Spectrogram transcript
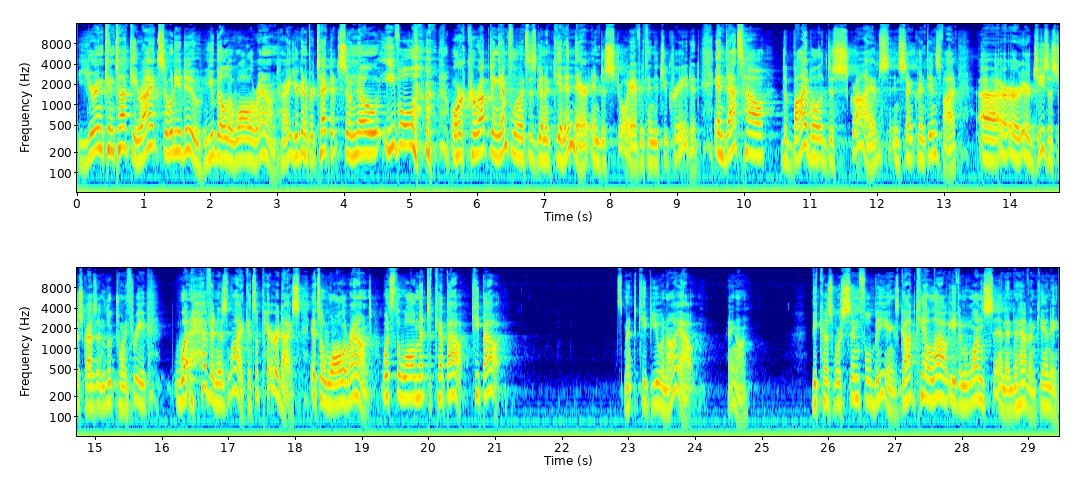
you're in Kentucky, right? So what do you do? You build a wall around, right? You're going to protect it so no evil or corrupting influence is going to get in there and destroy everything that you created. And that's how the Bible describes in 2 Corinthians 5, uh, or, or Jesus describes in Luke 23, what heaven is like. It's a paradise. It's a wall around. What's the wall meant to keep out? Keep out. It's meant to keep you and I out. Hang on. Because we're sinful beings. God can't allow even one sin into heaven, can He?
